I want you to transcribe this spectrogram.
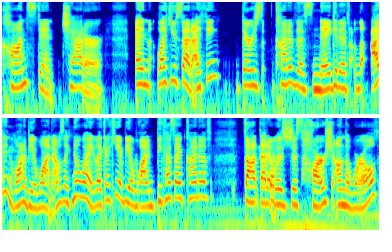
constant chatter." And like you said, I think there's kind of this negative I didn't want to be a one. I was like, no way, like I can't be a one because I kind of thought that it was just harsh on the world.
